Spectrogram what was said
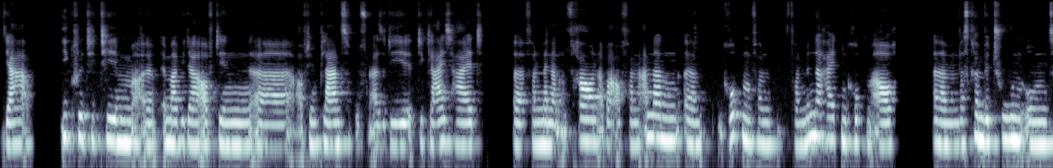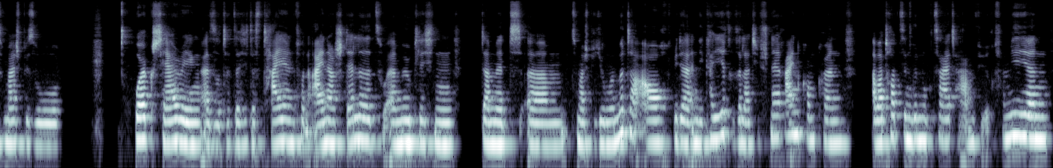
ja, Equality-Themen äh, immer wieder auf den, äh, auf den Plan zu rufen. Also die, die Gleichheit äh, von Männern und Frauen, aber auch von anderen ähm, Gruppen, von, von Minderheitengruppen auch. Ähm, was können wir tun, um zum Beispiel so Work-Sharing, also tatsächlich das Teilen von einer Stelle zu ermöglichen, damit ähm, zum Beispiel junge Mütter auch wieder in die Karriere relativ schnell reinkommen können, aber trotzdem genug Zeit haben für ihre Familien.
